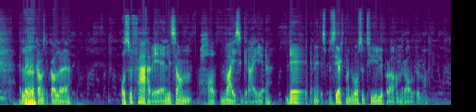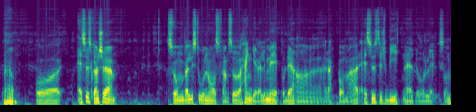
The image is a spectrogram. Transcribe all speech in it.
eller Ja. hva man skal kalle det. Og så får vi en litt sånn halvveis greie. Det er Spesielt når du var så tydelig på det andre albumet. Ja. Og jeg syns kanskje som veldig stor Nas-fan så henger jeg veldig med på det han rapper om her. Jeg syns ikke beaten er dårlig, liksom.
